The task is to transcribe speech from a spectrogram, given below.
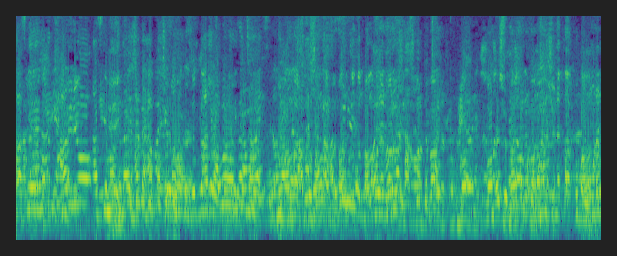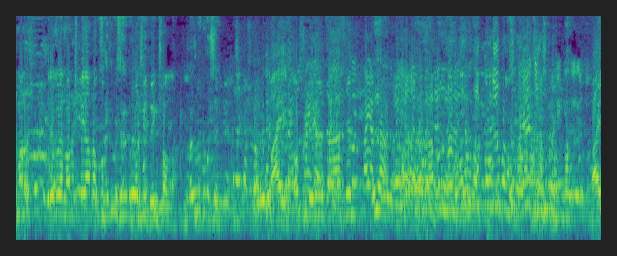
আজকে ভাই ভাই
